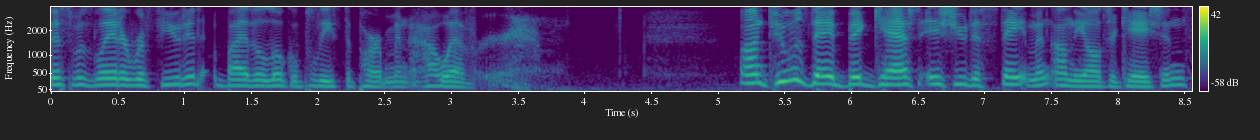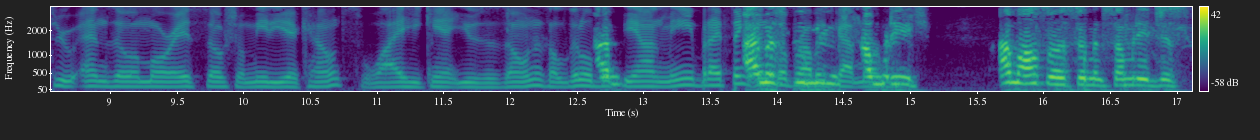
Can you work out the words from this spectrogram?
This was later refuted by the local police department, however. On Tuesday, Big Cass issued a statement on the altercation through Enzo Amore's social media accounts. Why he can't use his own is a little bit I'm- beyond me, but I think I'm Enzo assuming got somebody-. I'm also assuming somebody just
